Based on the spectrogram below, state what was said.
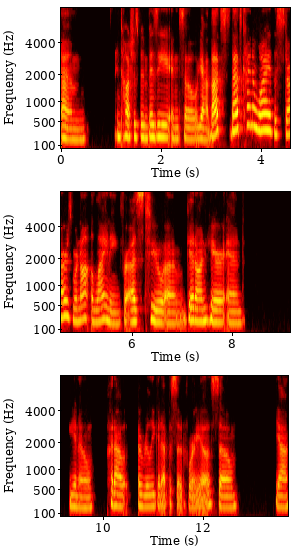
um and Tasha's been busy and so yeah that's that's kind of why the stars were not aligning for us to um, get on here and you know put out a really good episode for you. So yeah.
